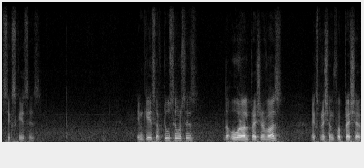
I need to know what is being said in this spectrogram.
6 cases. In case of 2 sources, the overall pressure was expression for pressure.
